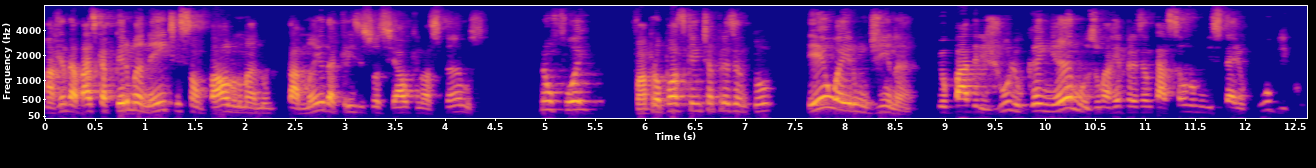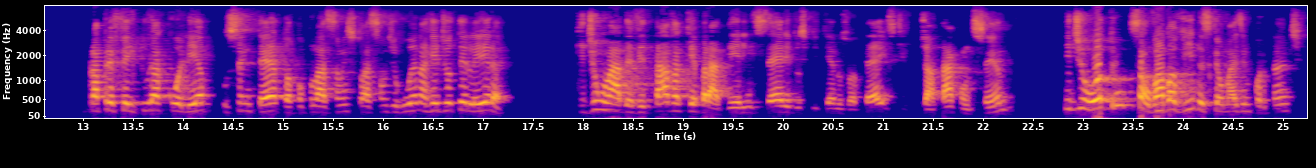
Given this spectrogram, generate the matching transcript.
Uma renda básica permanente em São Paulo, numa, no tamanho da crise social que nós estamos. Não foi. Foi uma proposta que a gente apresentou. Eu, a Erundina e o padre Júlio ganhamos uma representação no Ministério Público para a prefeitura acolher o sem-teto, a população em situação de rua na rede hoteleira, que de um lado evitava a quebradeira em série dos pequenos hotéis, que já está acontecendo, e de outro salvava vidas, que é o mais importante.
